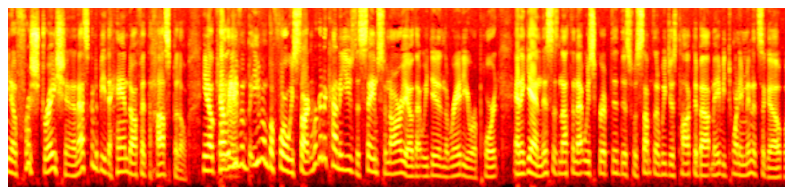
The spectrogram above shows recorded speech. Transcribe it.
you know frustration, and that's going to be the handoff at the hospital. You know, Kelly, mm-hmm. even even before we start, and we're going to kind of use the same scenario that we did in the radio report. And again, this is nothing that we scripted. This was something we just talked about maybe 20 minutes ago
